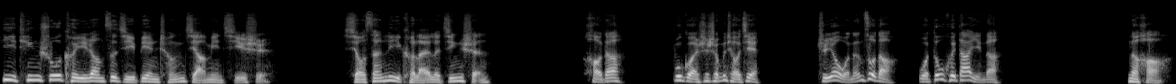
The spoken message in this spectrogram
一听说可以让自己变成假面骑士，小三立刻来了精神。好的。不管是什么条件，只要我能做到，我都会答应的。那好，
